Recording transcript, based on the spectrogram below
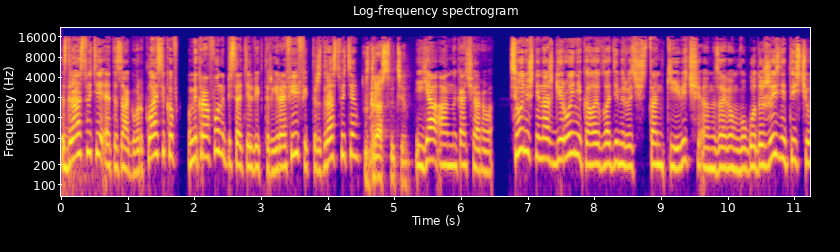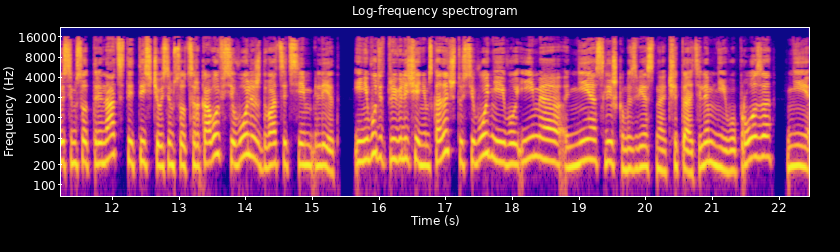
Здравствуйте, это «Заговор классиков». У микрофона писатель Виктор Ерофеев. Виктор, здравствуйте. Здравствуйте. И я, Анна Качарова. Сегодняшний наш герой Николай Владимирович Станкевич, э, назовем его годы жизни, 1813-1840, всего лишь 27 лет. И не будет преувеличением сказать, что сегодня его имя не слишком известно читателям, ни его проза, ни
